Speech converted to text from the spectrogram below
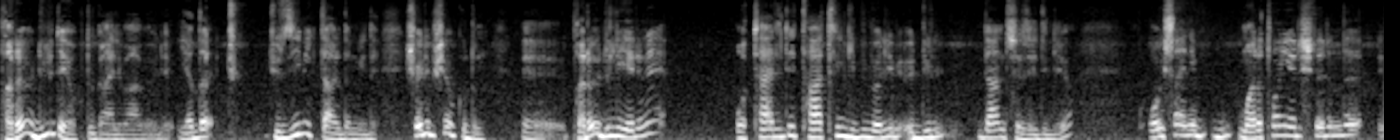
para ödülü de yoktu galiba böyle ya da cüzi miktarda mıydı? Şöyle bir şey okudum e, para ödülü yerine otelde tatil gibi böyle bir ödülden söz ediliyor. Oysa hani maraton yarışlarında e,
